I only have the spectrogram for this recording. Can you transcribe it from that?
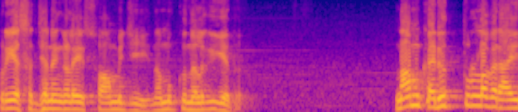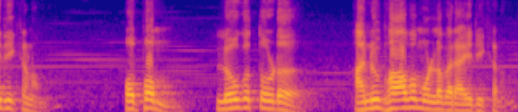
പ്രിയ സജ്ജനങ്ങളെ സ്വാമിജി നമുക്ക് നൽകിയത്. നാം കരുത്തുള്ളവരായിരിക്കണം. ഒപ്പം ലോകത്തോട് അനുഭാവമുള്ളവരായിരിക്കണം.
